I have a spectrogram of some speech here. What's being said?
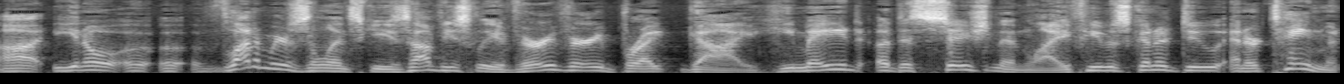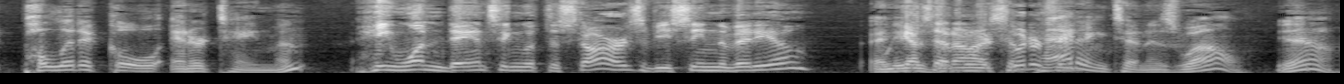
uh, you know, uh, uh Vladimir Zelensky is obviously a very, very bright guy. He made a decision in life. He was going to do entertainment, political entertainment. He won Dancing with the Stars. Have you seen the video? And we he got that on our Twitter Paddington feed. as well. Yeah.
